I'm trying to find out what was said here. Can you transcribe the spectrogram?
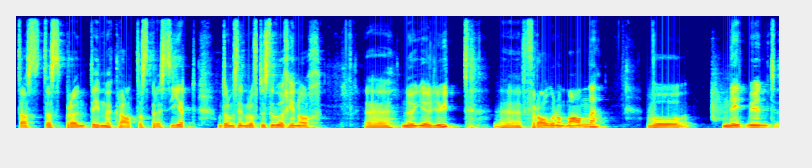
das, das brennt immer gerade, das pressiert. Und darum sind wir auf der Suche nach äh, neuen Leuten, äh, Frauen und Männer, die nicht müssen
